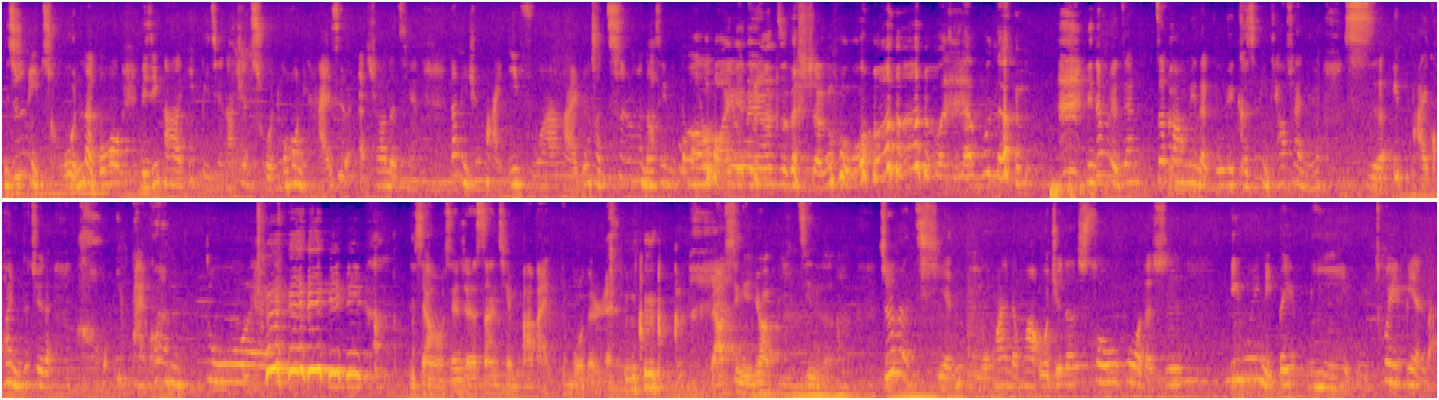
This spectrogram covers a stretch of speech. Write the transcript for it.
你就是你存了过后，你已经拿了一笔钱拿去存过后，你还是有 extra 的钱，那你去买衣服啊，买任何吃任何东西，你都没有 样子的生活，我现在不能。你都没有这样这方面的顾虑。可是你跳出来，你看死了一百块，你就觉得好一很多哎、你想，我现在觉得三千八百多的人，然后新年又要逼近了，除了钱以外的话，我觉得收获的是，因为你被你你蜕变吧，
